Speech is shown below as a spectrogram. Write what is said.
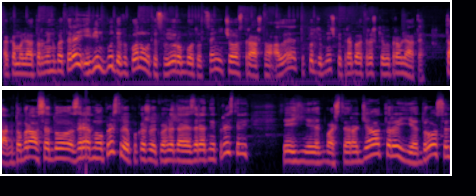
акумуляторних батарей, і він буде виконувати свою роботу. Це нічого страшного, але таку дрібничку треба трошки виправляти. Так, добрався до зарядного пристрою, покажу, як виглядає зарядний пристрій. Є, як бачите, радіатори, є дросель.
